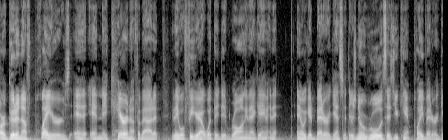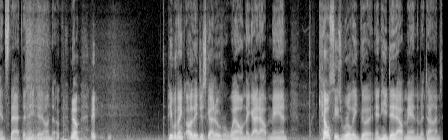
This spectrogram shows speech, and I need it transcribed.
are good enough players and, and they care enough about it they will figure out what they did wrong in that game and it, and will get better against it. There's no rule that says you can't play better against that than they did on the no. It, people think, oh, they just got overwhelmed, they got outmanned. Kelce's really good, and he did outman them at times.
